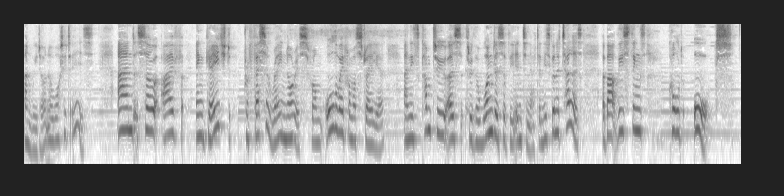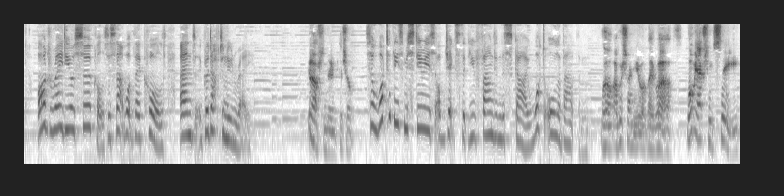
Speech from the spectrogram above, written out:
and we don't know what it is. And so I've engaged Professor Ray Norris from all the way from Australia, and he's come to us through the wonders of the internet, and he's going to tell us about these things called orcs. Odd radio circles, is that what they're called? And good afternoon, Ray. Good afternoon, Kitchell. So, what are these mysterious objects that you found in the sky? What all about them? Well, I wish I knew what they were. What we actually see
